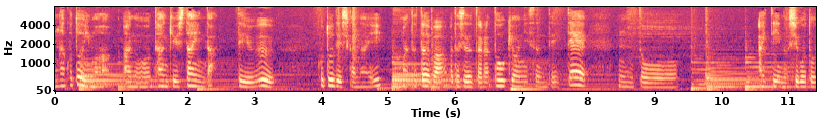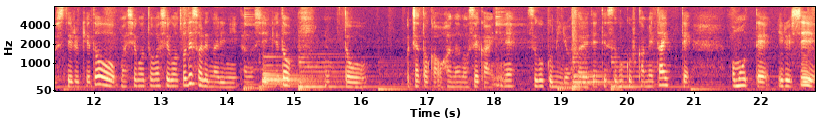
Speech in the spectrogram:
んなことを今あの探求したいんだっていうことでしかない、まあ、例えば私だったら東京に住んでいて、うんと、IT の仕事をしてるけど、まあ、仕事は仕事でそれなりに楽しいけど、うんと、茶とかお花の世界にねすごく魅了されててすごく深めたいって思っているし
